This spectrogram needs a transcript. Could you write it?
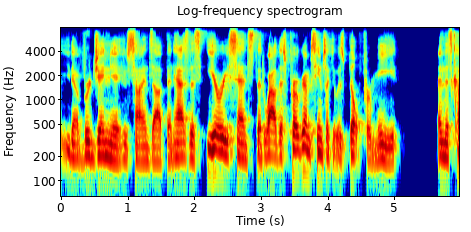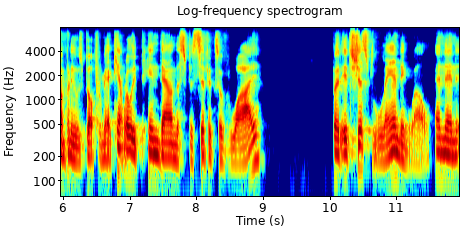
you know Virginia who signs up and has this eerie sense that wow, this program seems like it was built for me, and this company was built for me. I can't really pin down the specifics of why, but it's just landing well. And then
